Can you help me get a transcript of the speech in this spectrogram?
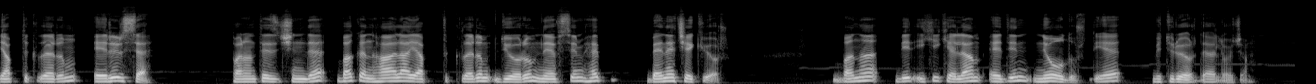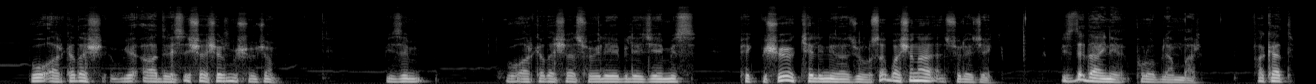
yaptıklarım erirse? Parantez içinde bakın hala yaptıklarım diyorum. Nefsim hep bene çekiyor. Bana bir iki kelam edin ne olur diye bitiriyor değerli hocam. Bu arkadaş adresi şaşırmış hocam. Bizim bu arkadaşa söyleyebileceğimiz pek bir şey yok. Kelin ilacı olsa başına sürecek. Bizde de aynı problem var. Fakat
